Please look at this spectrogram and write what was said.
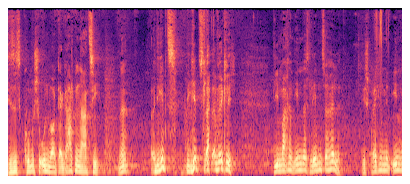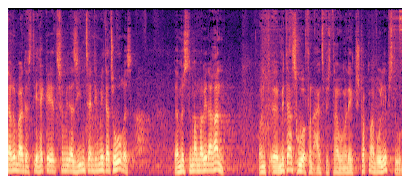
dieses komische Unwort, der Gartennazi. Ne? Aber Die gibt's, die gibt's leider wirklich. Die machen ihnen das Leben zur Hölle. Die sprechen mit ihnen darüber, dass die Hecke jetzt schon wieder sieben Zentimeter zu hoch ist. Da müsste man mal wieder ran. Und äh, Mittagsruhe von eins bis drei, wo man denkt, stopp mal, wo lebst du?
